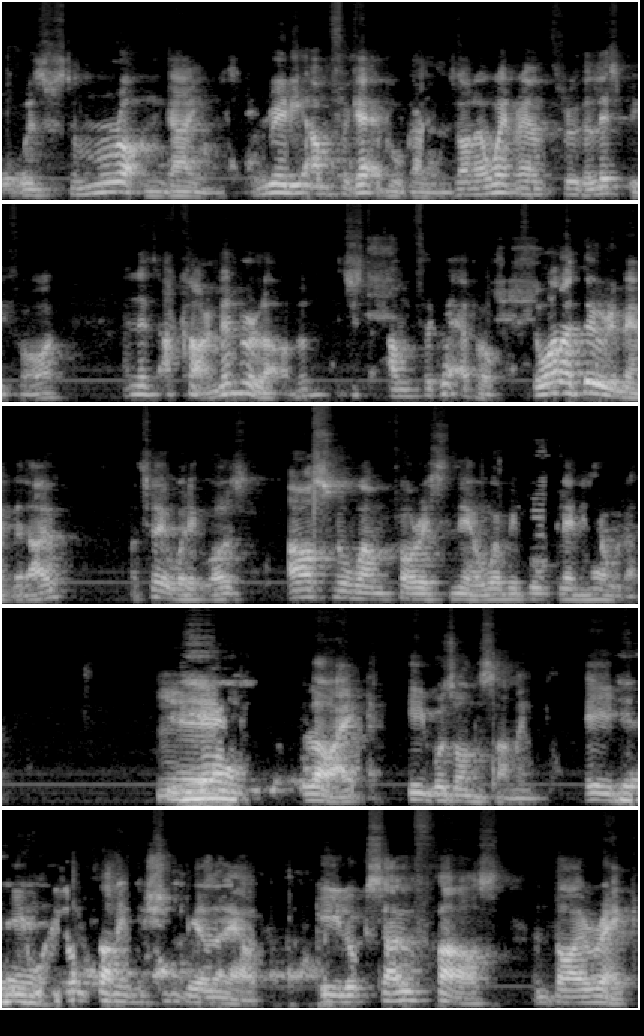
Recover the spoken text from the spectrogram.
it was some rotten games, really unforgettable games. And I went around through the list before, and I can't remember a lot of them. It's just unforgettable. The one I do remember, though, I'll tell you what it was. Arsenal won Forest nil when we bought Glenn Helder. Hmm. Yeah. Like he was on something. He, he was on something that shouldn't be allowed. He looked so fast and direct.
